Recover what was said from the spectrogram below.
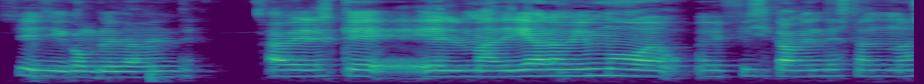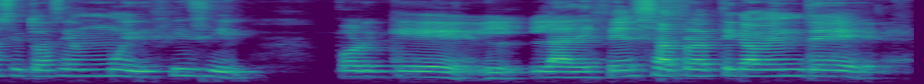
Sí, sí, completamente. A ver, es que el Madrid ahora mismo eh, físicamente está en una situación muy difícil porque la defensa prácticamente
